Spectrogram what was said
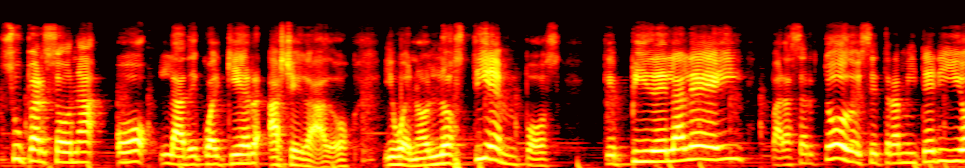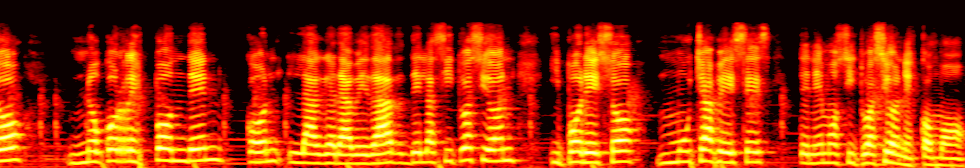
su persona o la de cualquier allegado. Y bueno, los tiempos que pide la ley para hacer todo ese tramiterío no corresponden con la gravedad de la situación y por eso muchas veces tenemos situaciones como,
